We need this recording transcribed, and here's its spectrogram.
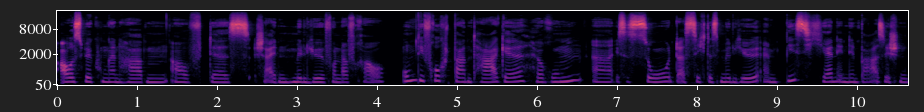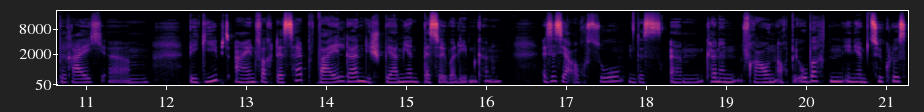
Auswirkungen haben auf das Scheidenmilieu von der Frau. Um die fruchtbaren Tage herum äh, ist es so, dass sich das Milieu ein bisschen in den basischen Bereich ähm, begibt, einfach deshalb, weil dann die Spermien besser überleben können. Es ist ja auch so, und das ähm, können Frauen auch beobachten in ihrem Zyklus,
